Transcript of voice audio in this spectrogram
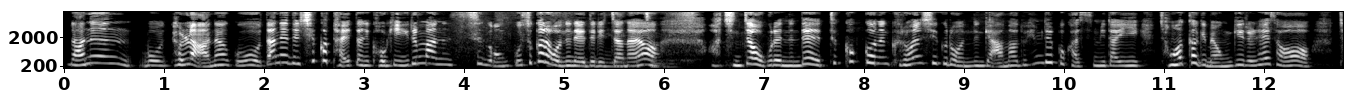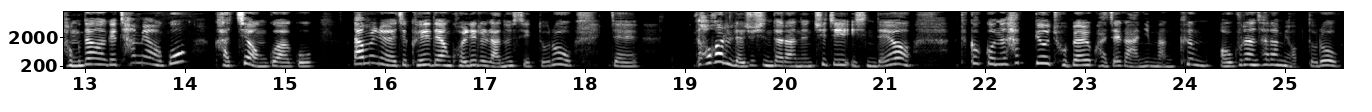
나는 뭐 별로 안 하고 딴 애들 실컷 다 했더니 거기 이름만 쓱 얹고 숟가락 얹는 애들 네, 있잖아요. 네, 아 진짜 억울했는데 특허권은 그런 식으로 얻는 게 아마도 힘들 것 같습니다. 이 정확하게 명기를 해서 정당하게 참여하고 같이 연구하고 땀 흘려야지 그에 대한 권리를 나눌 수 있도록 이제 허가를 내주신다라는 취지이신데요. 특허권은 학교 조별 과제가 아닌 만큼 억울한 사람이 없도록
